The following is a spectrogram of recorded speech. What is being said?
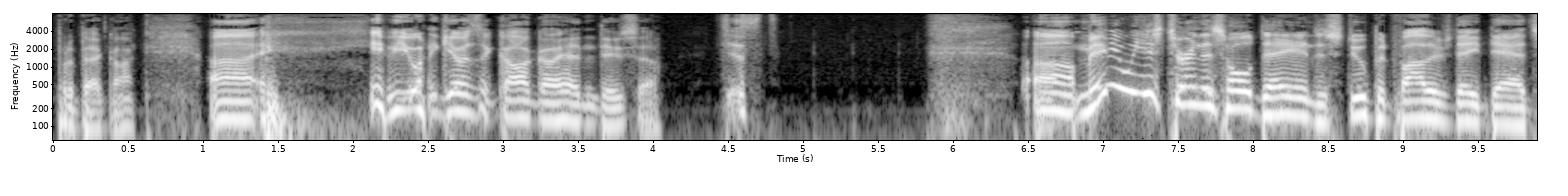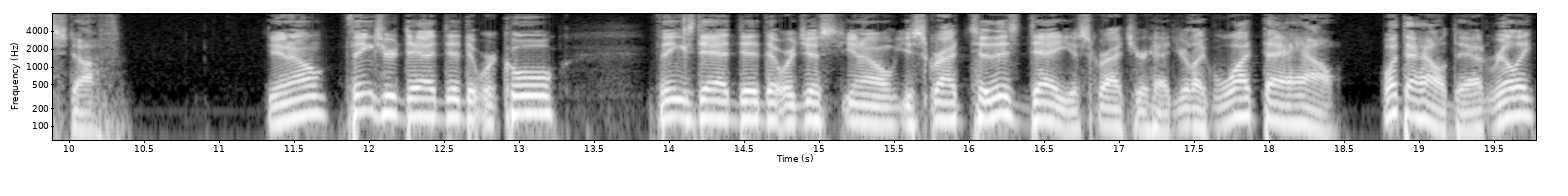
Put it back on. Uh, if you want to give us a call, go ahead and do so. Just. Uh, maybe we just turn this whole day into stupid Father's Day dad stuff. You know, things your dad did that were cool, things dad did that were just, you know, you scratch to this day you scratch your head. You're like, what the hell? What the hell, dad? Really?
